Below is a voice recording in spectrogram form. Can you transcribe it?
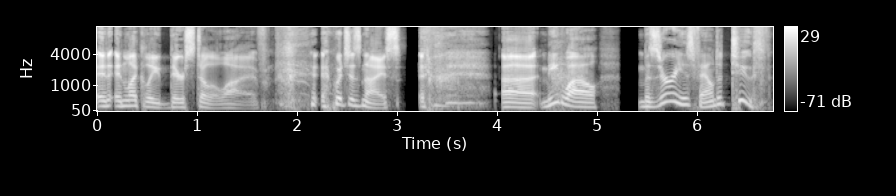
and, and luckily they're still alive, which is nice. uh, meanwhile, Missouri has found a tooth.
